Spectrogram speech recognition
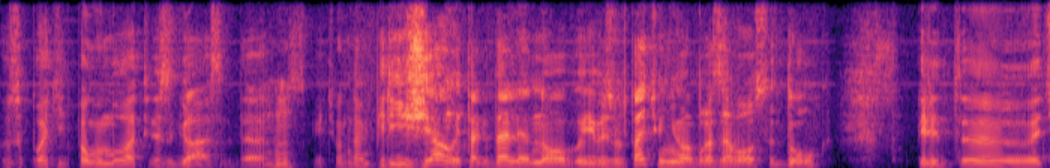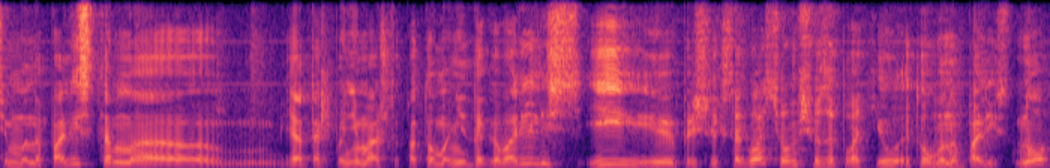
заплатить, по-моему, Латвия с газа, да, угу. сказать, он там переезжал и так далее, но и в результате у него образовался долг перед э, этим монополистом. Э, я так понимаю, что потом они договорились и пришли к согласию, он все заплатил этому монополисту. Но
